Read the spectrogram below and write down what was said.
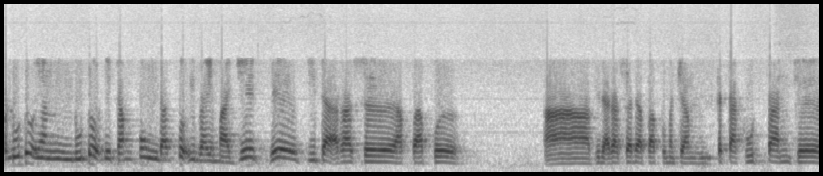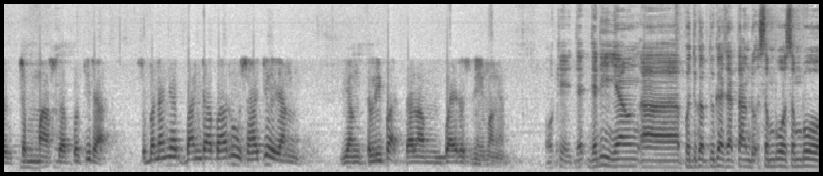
penduduk yang duduk di kampung Datuk Ibrahim Majid dia tidak rasa apa-apa uh, tidak rasa ada apa-apa macam ketakutan ke cemas ke apa tidak sebenarnya bandar baru sahaja yang yang terlibat dalam virus ni memang Okey, jadi yang uh, petugas-petugas datang untuk sembuh-sembuh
